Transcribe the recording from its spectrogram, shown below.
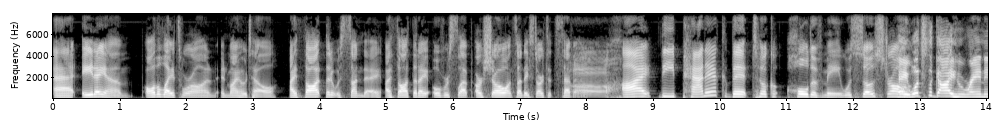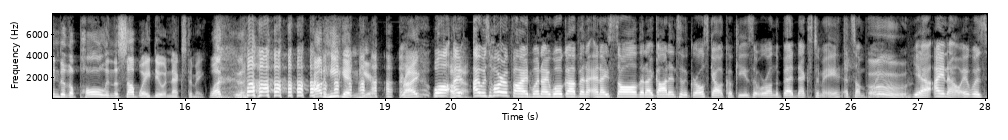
at 8 a.m. All the lights were on in my hotel. I thought that it was Sunday. I thought that I overslept. Our show on Sunday starts at seven. I the panic that took hold of me was so strong. Hey, what's the guy who ran into the pole in the subway doing next to me? What? How'd he get in here? Right? Well, Oh, I, no. I was horrified when I woke up and, I- and I saw that I got into the Girl Scout cookies that were on the bed next to me at some point. Ooh. Yeah, I know. It was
